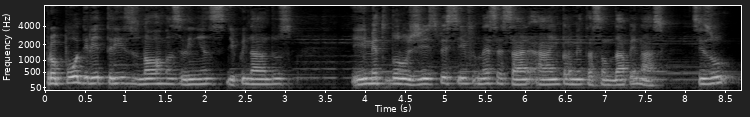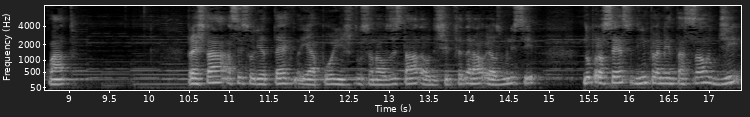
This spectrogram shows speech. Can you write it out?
propor diretrizes, normas, linhas de cuidados e metodologia específica necessária à implementação da PENASC. Inciso 4. Prestar assessoria técnica e apoio institucional aos estados, ao Distrito Federal e aos municípios no processo de implementação de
